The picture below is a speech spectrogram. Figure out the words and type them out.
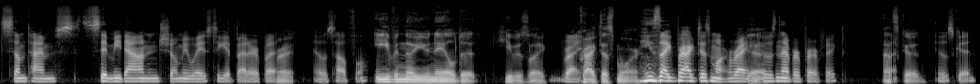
sometimes sit me down and show me ways to get better. But Right. it was helpful. Even though you nailed it, he was like, Right. practice more. He's like, practice more. Right. Yeah. It was never perfect. That's good. It was good.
